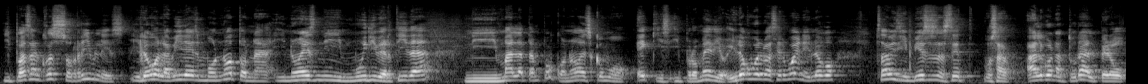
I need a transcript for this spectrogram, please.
Y pasan cosas horribles. Y luego la vida es monótona y no es ni muy divertida ni mala tampoco, ¿no? Es como X y promedio. Y luego vuelve a ser buena y luego, ¿sabes? Y empiezas a hacer, o sea, algo natural, pero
